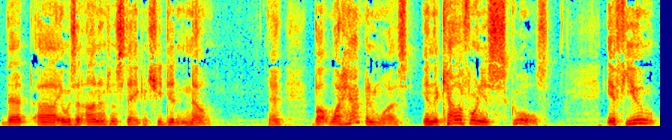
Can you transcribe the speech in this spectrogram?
that uh, it was an honest mistake and she didn't know. Okay? But what happened was in the California schools, if you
